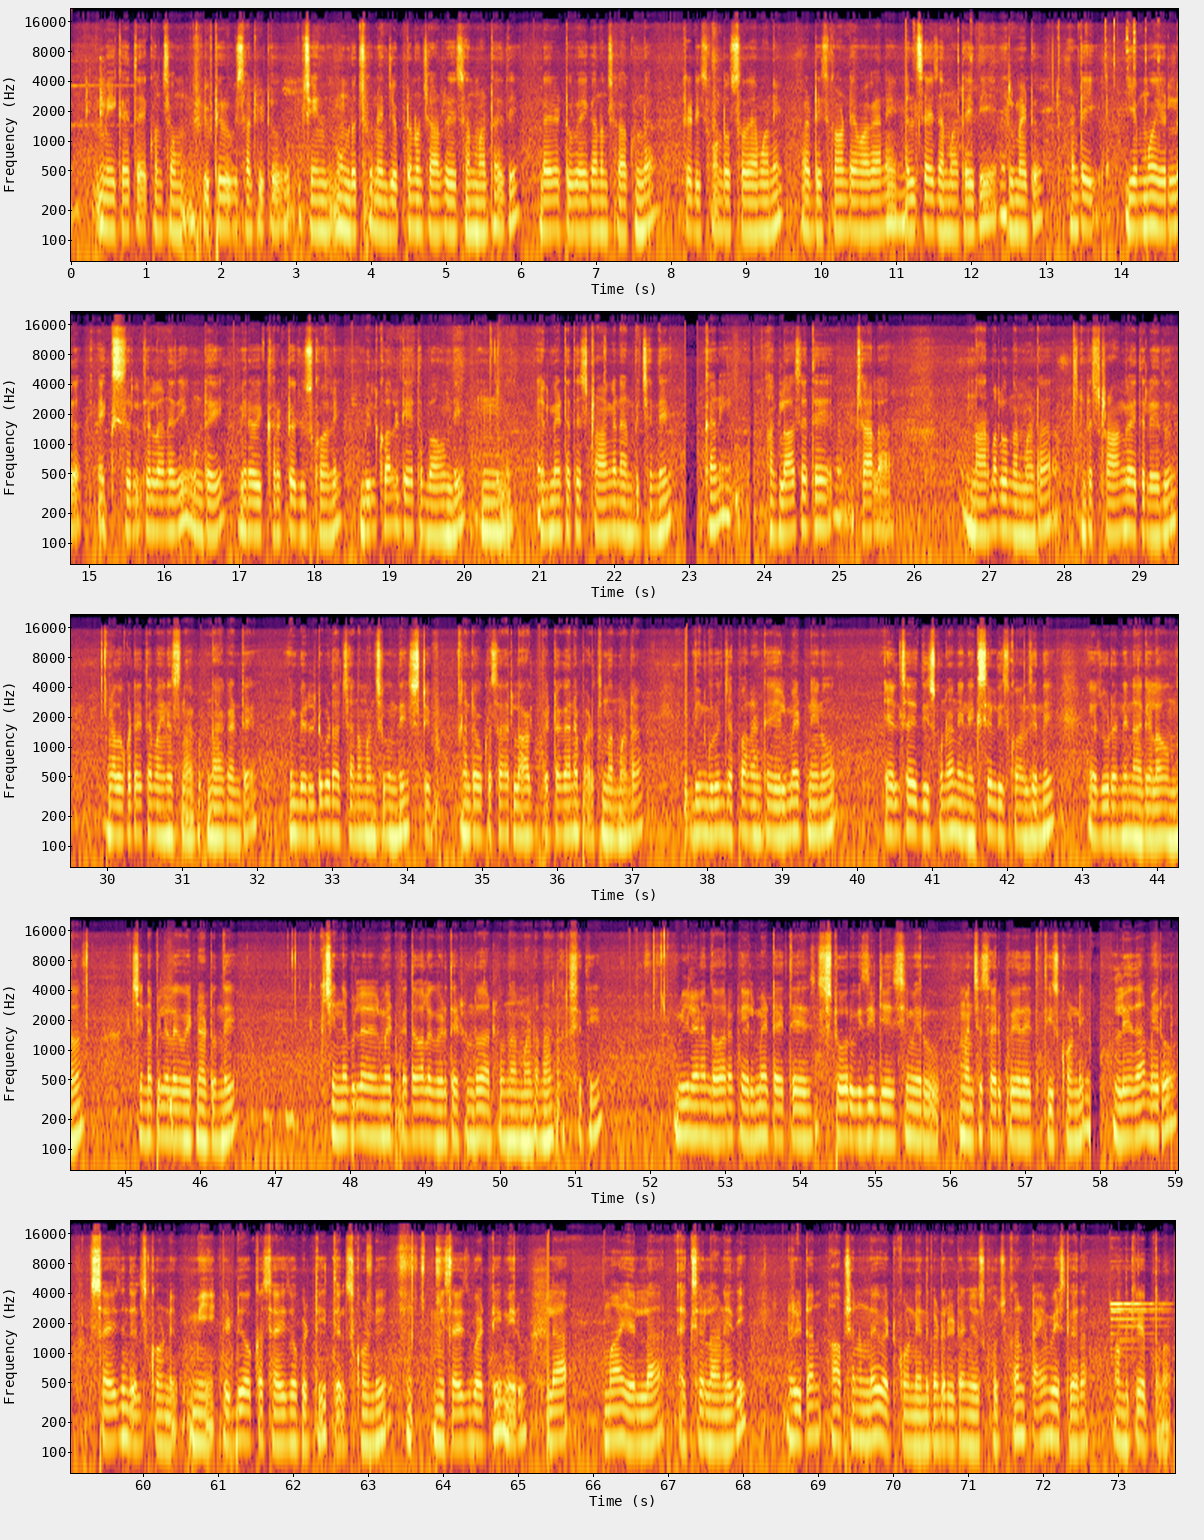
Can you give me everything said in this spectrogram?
మీకైతే కొంచెం ఫిఫ్టీ రూపీస్ అటు ఇటు చేంజ్ ఉండొచ్చు. నేను జెప్టో నుంచి ఆర్డర్ చేశాను అనమాట ఇది. డైరెక్ట్ వేగా నుంచి కాకుండా అంటే డిస్కౌంట్ వస్తుందేమో అని. బట్ డిస్కౌంట్ ఏమో కానీ ఎల్ సైజ్ అనమాట ఇది హెల్మెట్. అంటే ఎమ్ ఎల్ ఎక్స్ఎల్ ఎల్ అనేది ఉంటాయి. మీరు అవి కరెక్ట్గా చూసుకోవాలి. బిల్ క్వాలిటీ అయితే బాగుంది. హెల్మెట్ అయితే స్ట్రాంగ్ అని అనిపించింది. కానీ ఆ గ్లాస్ అయితే చాలా నార్మల్గా ఉందన్నమాట. అంటే స్ట్రాంగ్గా అయితే లేదు. అదొకటైతే మైనస్ నాకు నాకంటే. ఈ బెల్ట్ కూడా చాలా మంచిగా ఉంది స్టిఫ్ అంటే ఒకసారి లాక్ పెట్టగానే పడుతుందన్నమాట. దీని గురించి చెప్పాలంటే హెల్మెట్ నేను ఎల్ సైజ్ తీసుకున్నా నేను ఎక్సెల్ తీసుకోవాల్సింది. ఇక చూడండి నాకు ఎలా ఉందో. చిన్నపిల్లలకు పెట్టినట్టుంది. చిన్నపిల్లల హెల్మెట్ పెద్దవాళ్ళకి పెడితే ఎట్లుంటుందో అట్లా ఉందన్నమాట నా పరిస్థితి. వీలైనంత వరకు హెల్మెట్ అయితే స్టోర్ విజిట్ చేసి మీరు మంచిగా సరిపోయేది అయితే తీసుకోండి. లేదా మీరు సైజుని తెలుసుకోండి. మీ హెడ్ యొక్క సైజ్ ఒకటి తెలుసుకోండి. మీ సైజ్ బట్టి మీరు ఇలా మా ఎల్లా ఎక్సెల్ అనేది రిటర్న్ ఆప్షన్ ఉండేవి పెట్టుకోండి. ఎందుకంటే రిటర్న్ చేసుకోవచ్చు. కానీ టైం వేస్ట్ కదా. అందుకే చెప్తున్నాను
